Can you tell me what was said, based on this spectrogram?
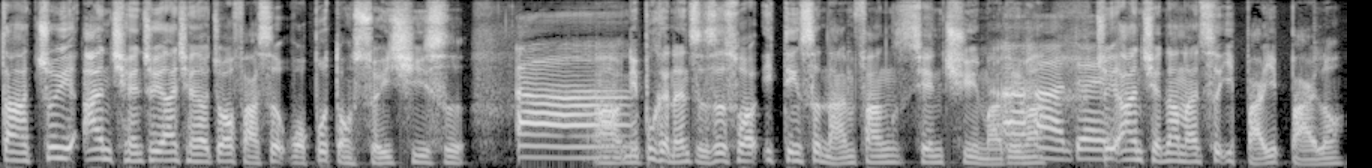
当然最安全、最安全的做法是，我不懂谁去世啊啊，你不可能只是说一定是男方先去嘛，对吗？啊对最安全当然是一百一百咯。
